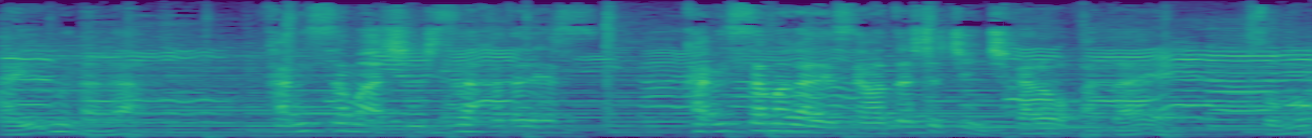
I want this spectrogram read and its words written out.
歩むなら神様は真実な方です。神様がですね私たちに力を与えその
